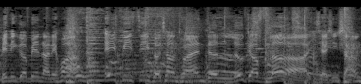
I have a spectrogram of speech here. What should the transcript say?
边听歌边打电话。A B C 合唱团的 Look of Love，一起来欣赏。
